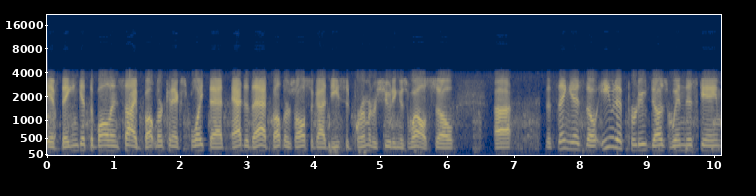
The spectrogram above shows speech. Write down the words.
if they can get the ball inside, Butler can exploit that. Add to that, Butler's also got decent perimeter shooting as well. So uh, the thing is, though, even if Purdue does win this game,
